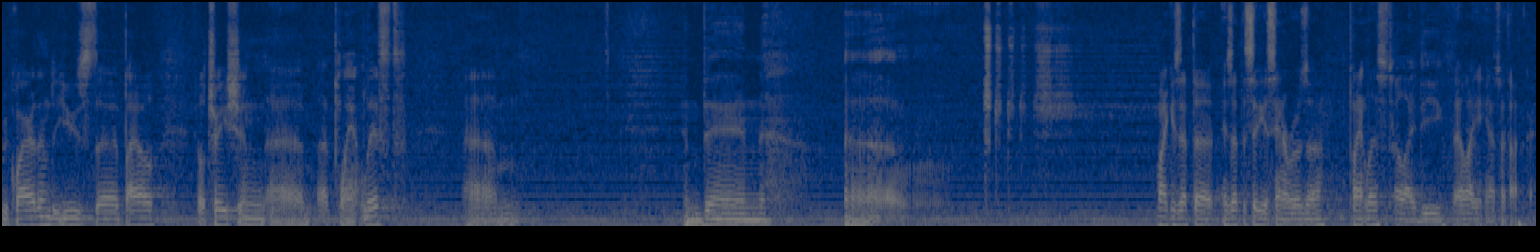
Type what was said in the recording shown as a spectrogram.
require them to use the biofiltration uh, uh, plant list. And then, uh, Mike, is that the, is that the City of Santa Rosa plant list? LID. The LID, yeah, that's what I thought, okay.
